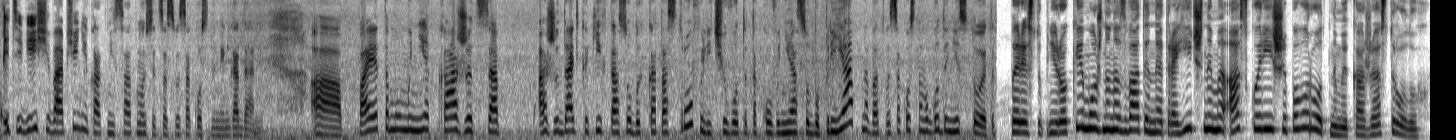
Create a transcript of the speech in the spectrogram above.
Эти вещи вообще никак не соотносятся с высокосными годами. А, поэтому мне кажется, ожидать каких-то особых катастроф или чего-то такого не особо приятного от высокосного года не стоит. Переступні роки можна назвати не трагічними, а скоріше поворотними, каже астролог.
